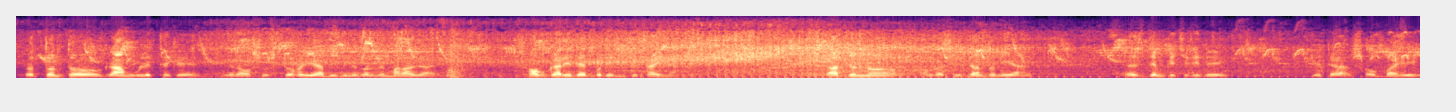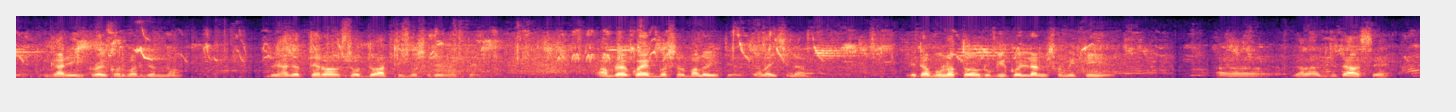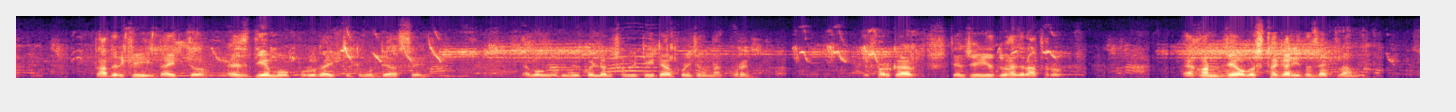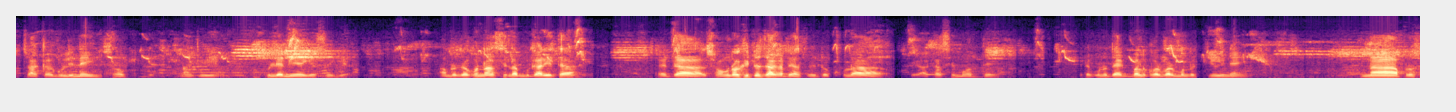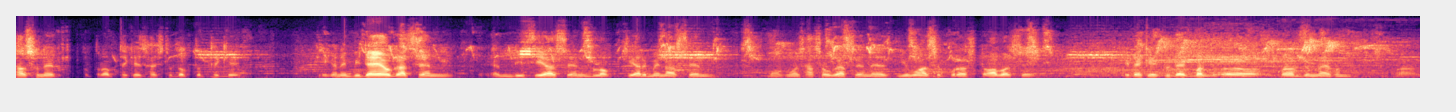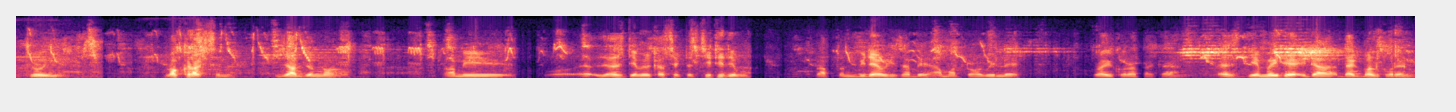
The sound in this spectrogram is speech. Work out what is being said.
প্রত্যন্ত গ্রামগুলির থেকে যারা অসুস্থ হইয়া বিভিন্ন কারণে মারা যায়, সব গাড়ি ডেড বডি নিতে চাই না। তার জন্য আমরা সিদ্ধান্ত নিয়ে এসডিএমকে চিঠি দেই যেটা সব বাহী গাড়ি ক্রয় করবার জন্য দুই হাজার তেরো, চোদ্দ আর্থিক বছরের মধ্যে। আমরা কয়েক বছর ভালোই চালাইছিলাম। এটা মূলত রুগী কল্যাণ সমিতি যারা যেটা আছে, তাদেরকেই দায়িত্ব। এসডিএমও পুরো দায়িত্বের মধ্যে আছে এবং রুগী কল্যাণ সমিতি এটা পরিচালনা করেন। সরকার চেঞ্জ হয়ে গেছে দু হাজার আঠারো। এখন যে অবস্থা গাড়িতে দেখলাম, চাকাগুলি নেই, সব নাকি খুলে নিয়ে গেছে গিয়ে। আমরা যখন আসছিলাম গাড়িটা এটা সংরক্ষিত জায়গাতে আছে, এটা খোলা আকাশের মধ্যে। এটা কোনো দেখভাল করবার মতো কেউই নেই। না প্রশাসনের তরফ থেকে, স্বাস্থ্য দপ্তর থেকে। এখানে বিধায়ক আছেন, এমডিসি আছেন, ব্লক চেয়ারম্যান আছেন, মহকুমা শাসক আছেন, এসডিএমও আছে, পুরো স্টাফ আছে। এটাকে একটু দেখভাল করার জন্য এখন কেউই লক্ষ্য রাখছে না যার জন্য আমি এসডিএম এর কাছে একটা চিঠি দেব। প্রাক্তন বিধায়ক হিসাবে আমার তহবিলে ক্রয় করা টাকা। এস ডি এসডিএমই এটা দেখভাল করেন,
